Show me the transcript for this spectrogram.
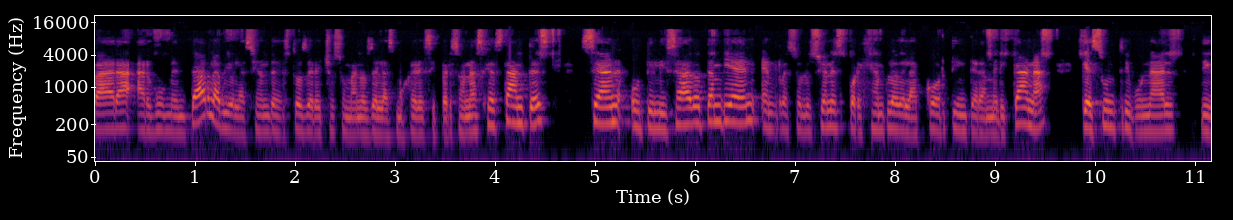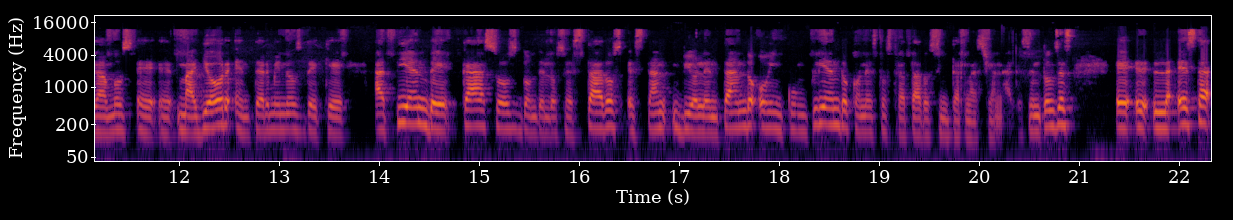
para argumentar la violación de estos derechos humanos de las mujeres y personas gestantes se han utilizado también en resoluciones, por ejemplo, de la Corte Interamericana, que es un tribunal, digamos, eh, eh, mayor en términos de que atiende casos donde los estados están violentando o incumpliendo con estos tratados internacionales. Entonces, eh, la, esta,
